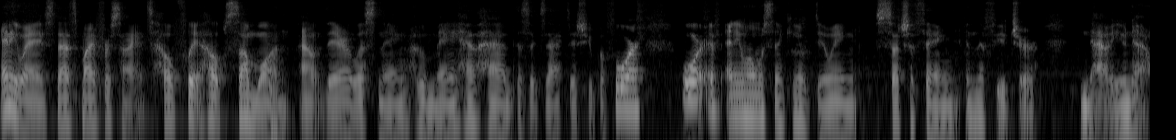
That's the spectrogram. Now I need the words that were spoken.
Anyways, that's my for science. Hopefully, it helps someone out there listening who may have had this exact issue before, or if anyone was thinking of doing such a thing in the future, now you know.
